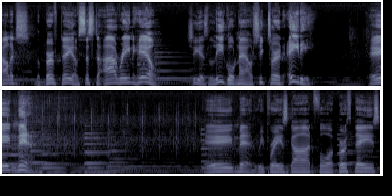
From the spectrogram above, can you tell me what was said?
Acknowledge the birthday of Sister Irene Hill. She is legal now. She turned 80. Amen. Amen. We praise God for birthdays.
